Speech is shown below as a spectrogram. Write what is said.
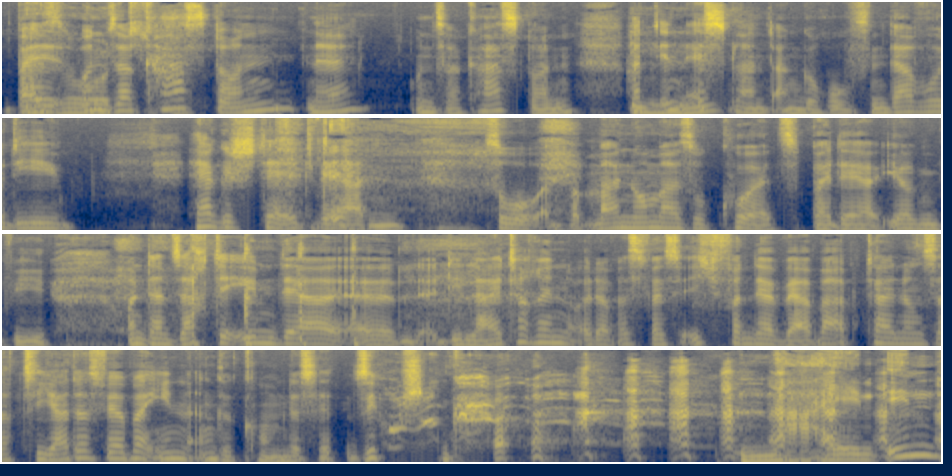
Weil Also, unser Carston, ne, unser Carston hat Mhm. in Estland angerufen, da wo die hergestellt werden. So, mal nur mal so kurz bei der irgendwie. Und dann sagte ihm der, äh, die Leiterin oder was weiß ich von der Werbeabteilung, sagt sie, ja, das wäre bei Ihnen angekommen. Das hätten Sie auch schon gehört. Nein, in,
